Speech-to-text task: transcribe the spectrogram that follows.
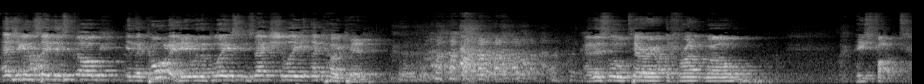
As you can see, this dog in the corner here with the police is actually a cokehead. And this little terrier up the front, well, he's fucked.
